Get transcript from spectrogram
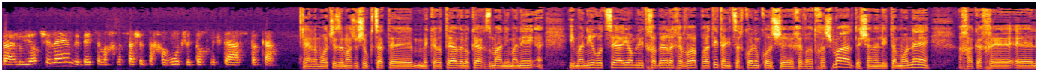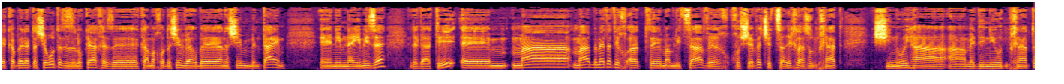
בעלויות שלהם, ובעצם הכנסה של תחרות לתוך מקטע האספקה. כן, למרות שזה משהו שהוא קצת אה, מקרטע ולוקח זמן. אם אני, אם אני רוצה היום להתחבר לחברה פרטית, אני צריך קודם כל שחברת חשמל תשנה לי את המונה, אחר כך אה, אה, לקבל את השירות הזה, זה לוקח איזה כמה חודשים והרבה אנשים בינתיים נמנעים מזה, לדעתי. מה, מה באמת את, את ממליצה וחושבת שצריך לעשות מבחינת שינוי המדיניות, מבחינת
